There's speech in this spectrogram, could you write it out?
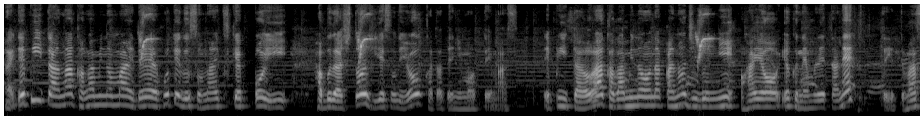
はいで、ピーターが鏡の前でホテル備え付けっぽい歯ブラシとひげ剃りを片手に持っています。で、ピーターは鏡の中の自分におはよう、よく眠れたねって言ってます。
